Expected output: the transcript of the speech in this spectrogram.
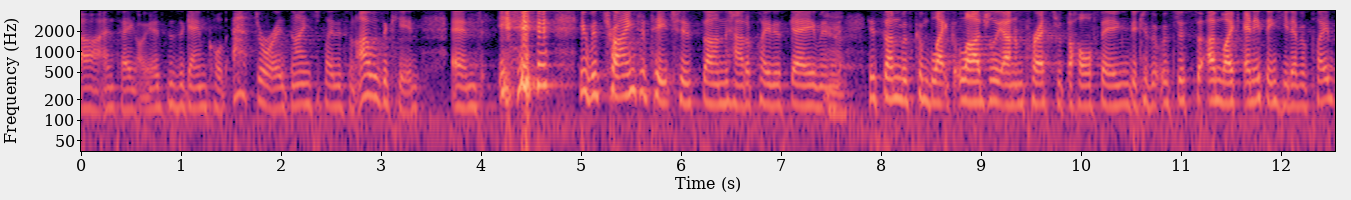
uh, and saying, oh, you know, this is a game called Asteroids, and I used to play this when I was a kid. And he was trying to teach his son how to play this game, and yeah. his son was like largely unimpressed with the whole thing because it was just unlike anything he'd ever played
